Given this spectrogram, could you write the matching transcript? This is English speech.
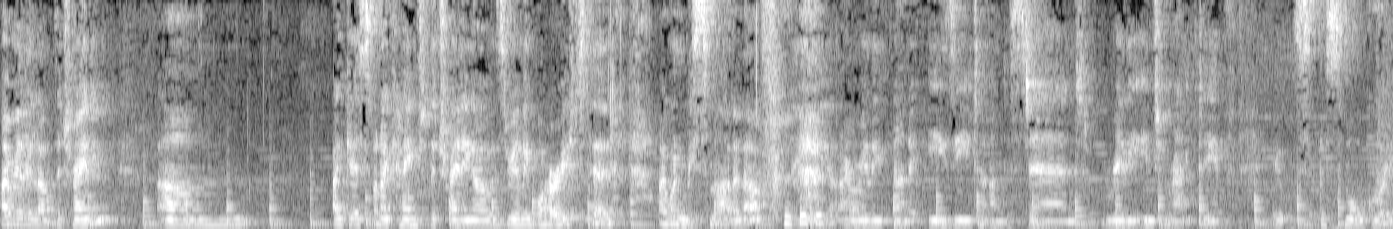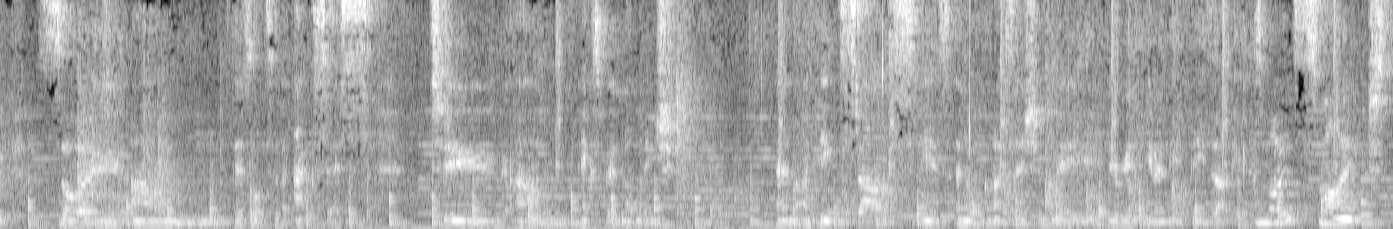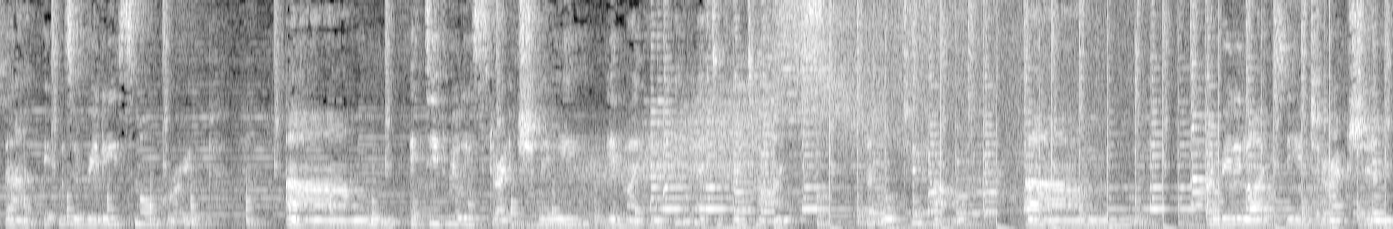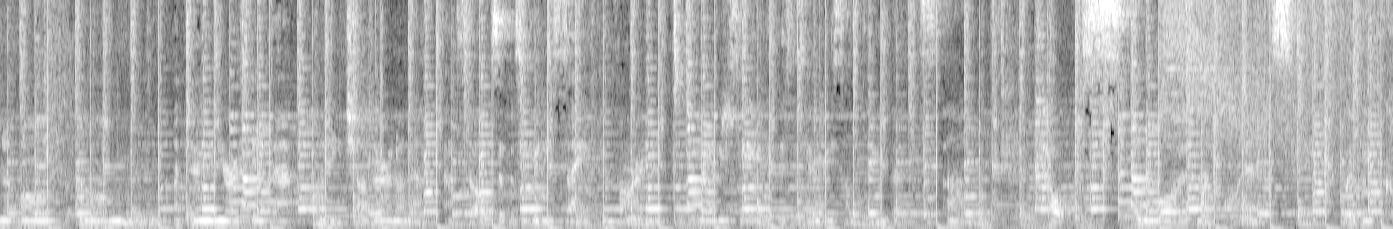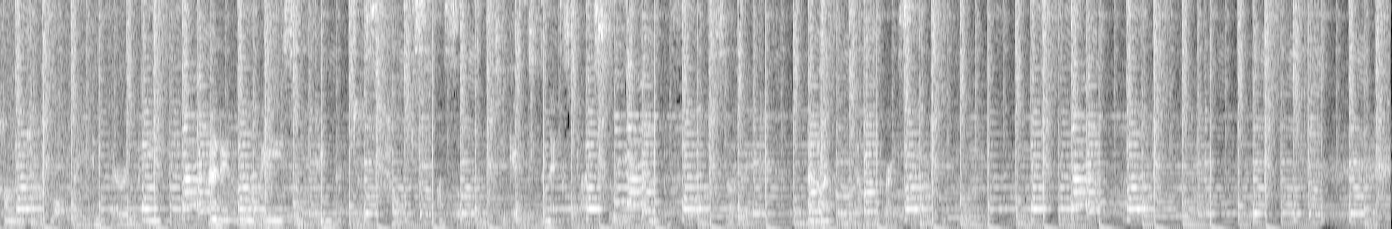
I really loved the training. Um, I guess when I came to the training, I was really worried that I wouldn't be smart enough. I really found it easy to understand, really interactive. It's a small group, so um, there's lots of access to um, expert knowledge. And I think STARS is an organisation where there is, you know, these are the Liked that it was a really small group um, it did really stretch me in my thinking at different times, but not too far. Um, I really liked the interaction of, um, of doing neurofeedback on each other and on our, ourselves. It was a really safe environment to really see that this is going to be something that um, helps a lot of my and it will be something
